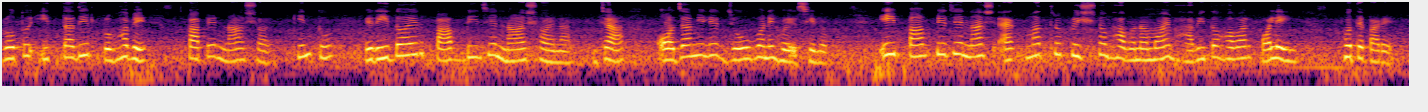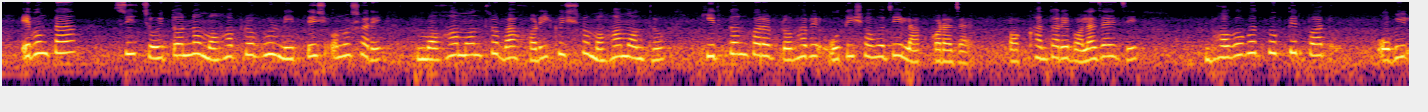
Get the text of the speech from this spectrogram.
ব্রত ইত্যাদির প্রভাবে পাপের নাশ হয়, কিন্তু হৃদয়ের পাপ বীজে নাশ হয় না, যা অজামিলের যৌবনে হয়েছিল। এই পাপ বীজের নাশ একমাত্র কৃষ্ণ ভাবনাময় ভাবিত হওয়ার ফলেই হতে পারে এবং তা শ্রী চৈতন্য মহাপ্রভুর নির্দেশ অনুসারে মহামন্ত্র বা হরে কৃষ্ণ মহামন্ত্র কীর্তন করার প্রভাবে অতি সহজেই লাভ করা যায়। পক্ষান্তরে বলা যায় যে, ভগবত ভক্তির পথ অবি-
